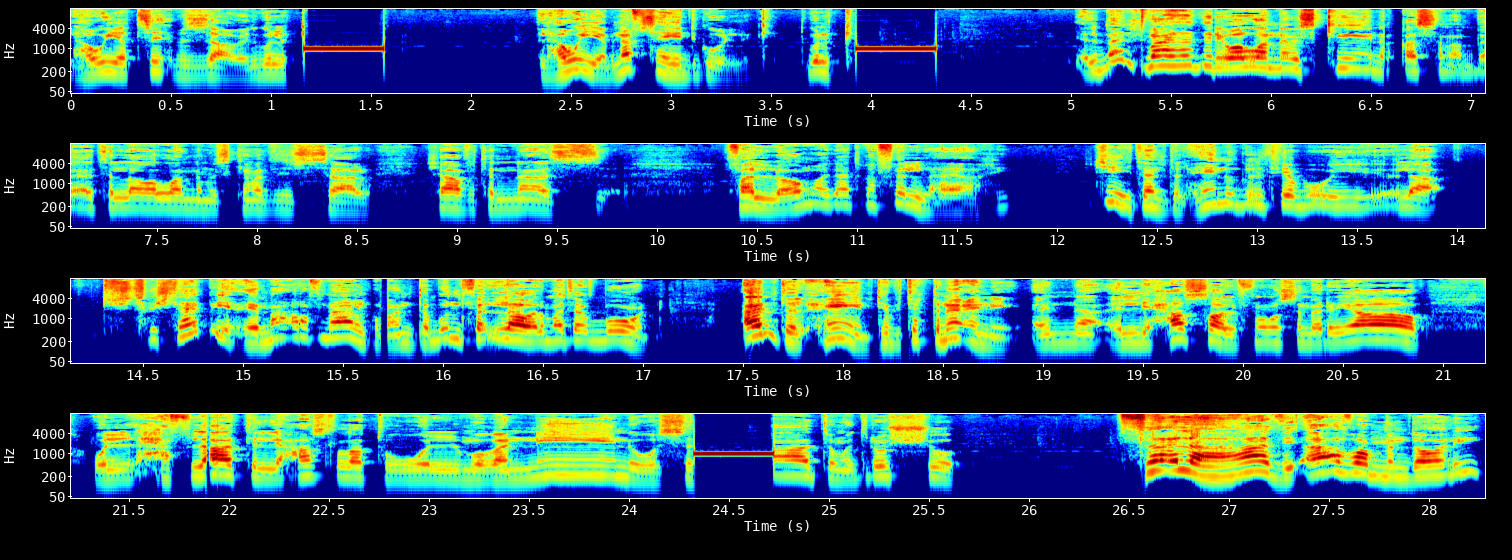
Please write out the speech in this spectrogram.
الهوية تصيح بالزاوية. تقول لك الهوية بنفسها هي تقول لك. تقول لك البنت ما تدري والله إنها مسكينة. قسما بآيات الله والله إنها مسكينة. ما تدري إيش السالفة. شافت الناس فلوا أمها قالت بفلها يا أخي. جيت أنت الحين وقلت يا أبوي لا. إيش إيش تبي يعني ما عرفنا لكم. أنت تبون فلها ولا ما تبون؟ أنت الحين تبي تقنعني إن اللي حصل في موسم الرياض والحفلات اللي حصلت والمغنين والستات ومدري وشو فعلها هذه أعظم من ذولي؟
